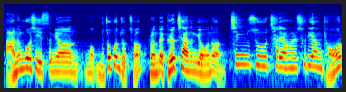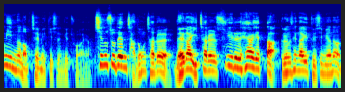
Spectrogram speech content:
아는 곳이 있으면 뭐 무조건 좋죠. 그런데 그렇지 않은 경우는 침수 차량을 수리한 경험이 있는 업체에 맡기시는 게 좋아요. 침수된 자동차를 내가 이 차를 수리를 해야겠다 그런 생각이 드시면은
